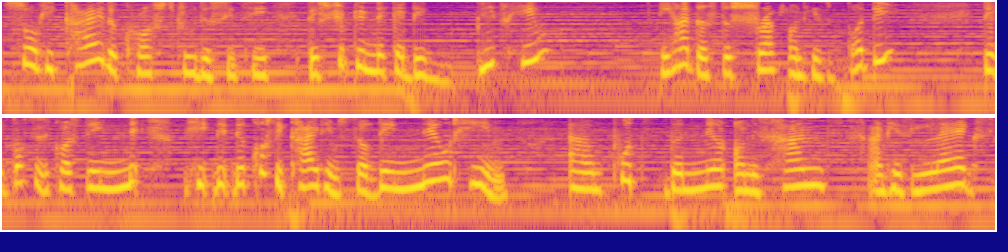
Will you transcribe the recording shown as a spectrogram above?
So he carried the cross through the city. They stripped him naked. They beat him. He had the, the strap on his body. They got to the cross. They, he, the, the cross he carried himself. They nailed him and put the nail on his hands and his legs.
